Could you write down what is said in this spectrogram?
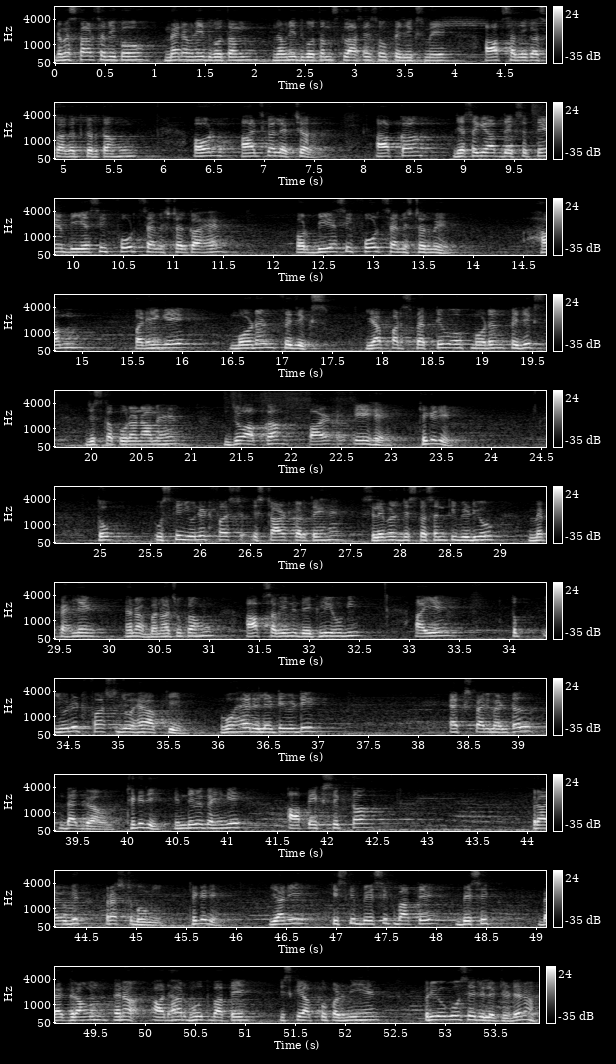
नमस्कार सभी को, मैं Navneet Gautam, Navneet Gautam's classes of physics में आप सभी का स्वागत करता हूँ। और आज का लेक्चर आपका, जैसा कि आप देख सकते हैं बीएससी फोर्थ सेमेस्टर का है। और बीएससी फोर्थ सेमेस्टर में हम पढ़ेंगे मॉडर्न फिजिक्स या पर्सपेक्टिव ऑफ़ मॉडर्न फिजिक्स जिसका पूरा नाम है, जो आपका पार्ट ए है। ठीक है जी? तो उसकी यूनिट फ़र्स्ट स्टार्ट करते हैं सिलेबस डिस्कशन की वीडियो मैं पहले, है ना, बना चुका हूँ। आप सभी ने देख ली होगी। आइए तो यूनिट फ़र्स्ट जो है आपकी, वो है रिलेटिविटी एक्सपेरिमेंटल बैकग्राउंड ठीक है जी? हिंदी में कहेंगे, आपेक्षिकता प्रायोगिक पृष्ठभूमि। ठीक है जी? यानी इसकी बेसिक बातें बेसिक बैकग्राउंड है ना, आधारभूत बातें इसकी आपको पढ़नी है। प्रयोगों से रिलेटेड है ना?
